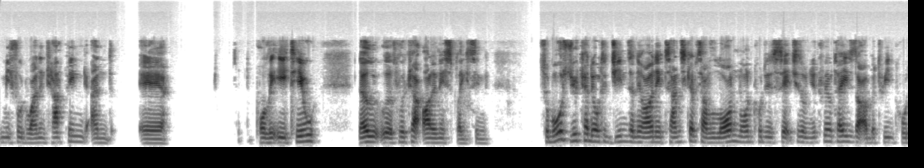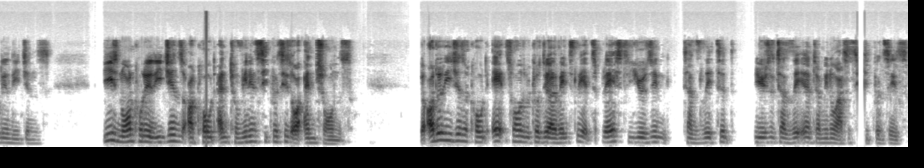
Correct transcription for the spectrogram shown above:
methyl guanine capping and uh, poly A tail. Now let's look at RNA splicing. So most eukaryotic genes in the RNA transcripts have long non-coding stretches of nucleotides that are between coding regions. These non-coding regions are called intervening sequences or introns. The other regions are called exons because they are eventually expressed using translated, usually translated into amino acid sequences.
